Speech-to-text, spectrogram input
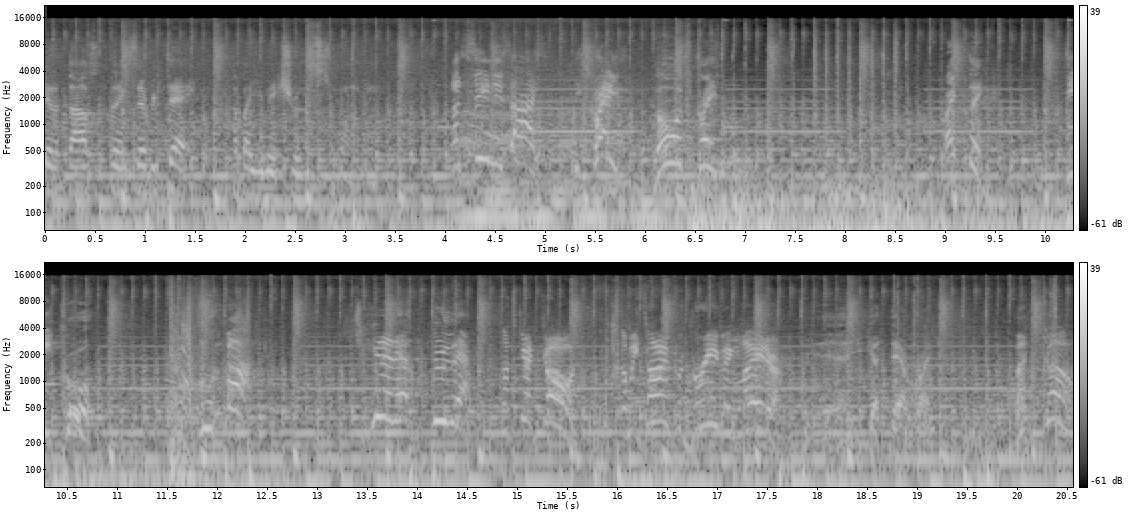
You get a thousand things every day. How about you make sure this is one of them? I've seen his eyes. He's crazy. No one's crazy! Right think. Be cool. Fuck! You didn't have to do that! Let's get going! There'll be time for grieving later! Yeah, you got that right. Let's go!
